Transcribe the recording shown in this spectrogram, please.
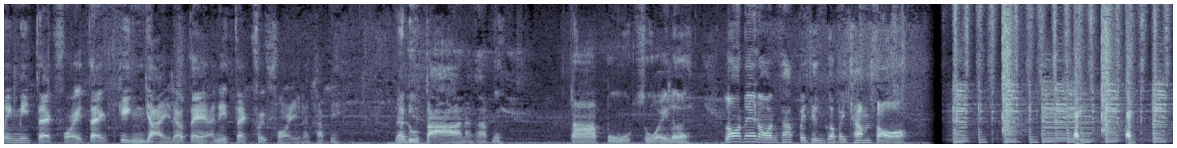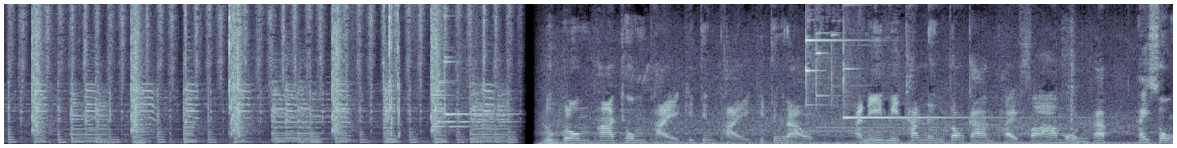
มันมีแตกฝอยแตกกิ่งใหญ่แล้วแต่อันนี้แตกฝอยๆนะครับนี่ แล้วดูตานะครับนี่ ตาปูดสวยเลย รอดแน่นอนครับ ไปถึงก็ไปชำต่อ พาชมไผ่คิดถึงไผ่คิดถึงเรา อันนี้มีท่านหนึ่งต้องการไผ่ฟ้าหม่นครับ ให้ส่ง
